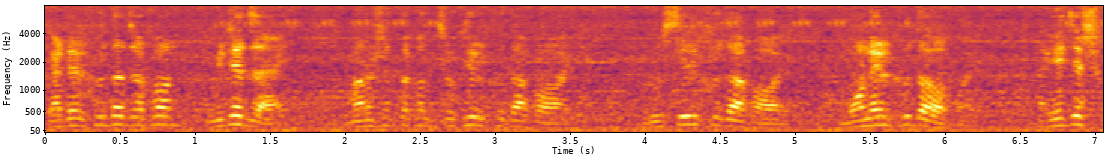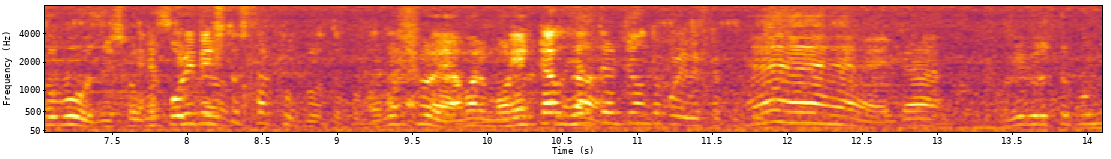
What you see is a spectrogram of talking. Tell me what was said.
পেটের ক্ষুধা যখন মিটে যায় মানুষের তখন চোখের ক্ষুধা হয় রুচির ক্ষুধা হয় মনের ক্ষুধাও হয়। এই যে সবুজ এই সবুজ পরিবেশ তো স্যার খুব গুরুত্বপূর্ণ। অবশ্যই, আমার মেন্টাল হেলথের জন্য তো পরিবেশটা খুব হ্যাঁ হ্যাঁ হ্যাঁ এটা খুবই গুরুত্বপূর্ণ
